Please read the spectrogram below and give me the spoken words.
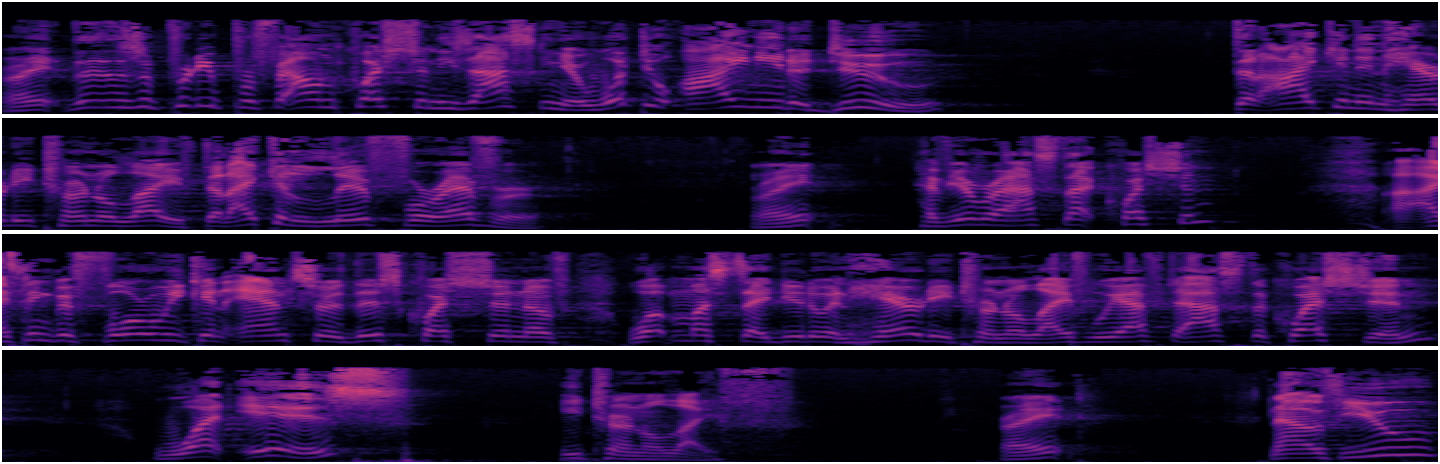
Right? This is a pretty profound question he's asking here. What do I need to do that I can inherit eternal life, that I can live forever? Right? Have you ever asked that question? I think before we can answer this question of what must I do to inherit eternal life, we have to ask the question, what is eternal life? Right? Now, if you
